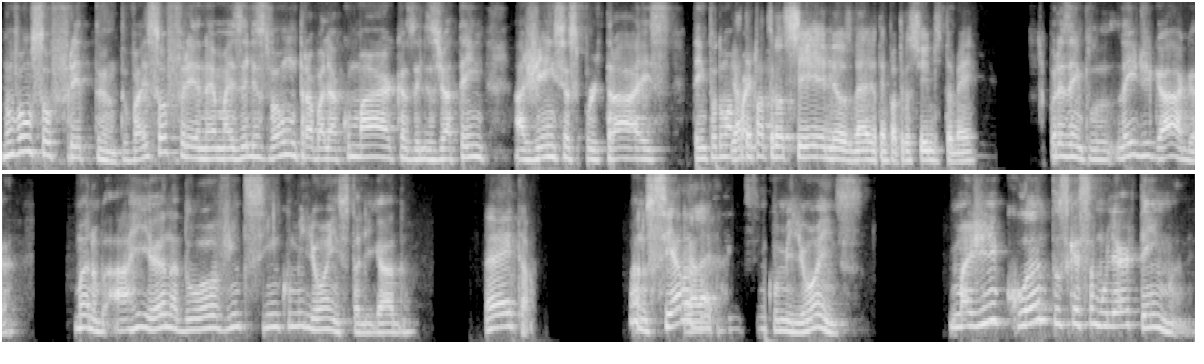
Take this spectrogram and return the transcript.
não vão sofrer tanto, vai sofrer, né? Mas eles vão trabalhar com marcas, eles já têm agências por trás, tem toda uma Já parte... tem patrocínios, né? Já tem patrocínios também. Por exemplo, Lady Gaga. Mano, a Rihanna doou 25 milhões, tá ligado? É, então. Mano, se ela, ela... doou 25 milhões, imagine quantos que essa mulher tem, mano.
